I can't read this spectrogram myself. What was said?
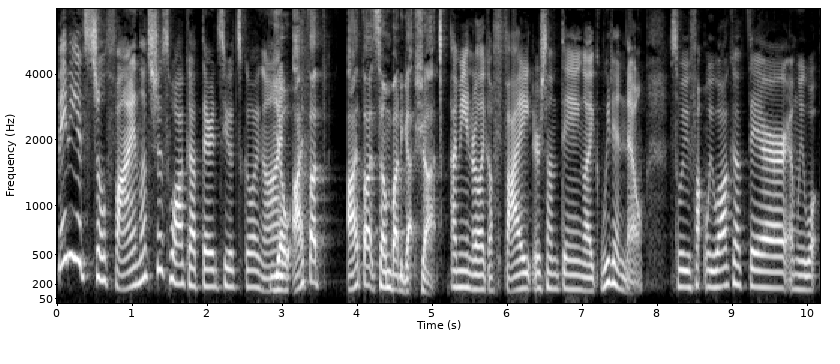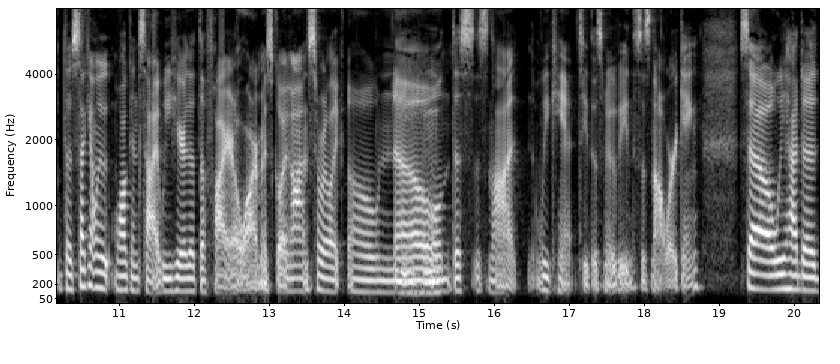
maybe it's still fine. Let's just walk up there and see what's going on. Yo, I thought I thought somebody got shot. I mean, or like a fight or something. Like we didn't know. So we we walk up there, and we the second we walk inside, we hear that the fire alarm is going on. So we're like, oh no, Mm-hmm. this is not. We can't see this movie. This is not working. So we had to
